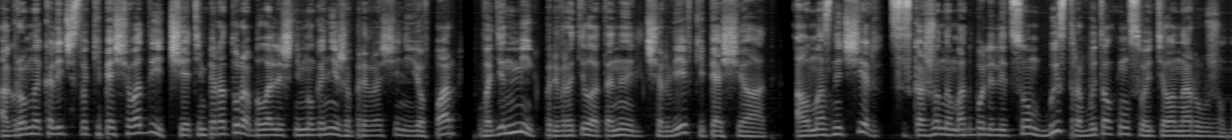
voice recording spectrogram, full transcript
Огромное количество кипящей воды, чья температура была лишь немного ниже превращения ее в пар, в один миг превратила тоннель червей в кипящий ад. Алмазный червь с искаженным от боли лицом быстро вытолкнул свое тело наружу.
